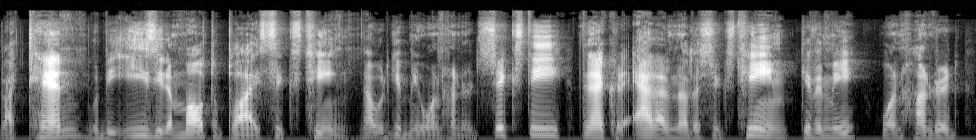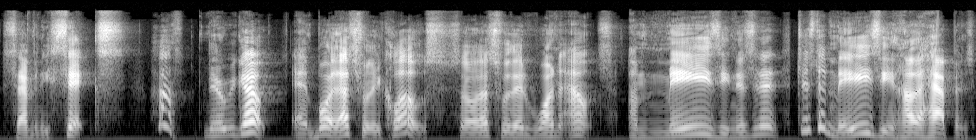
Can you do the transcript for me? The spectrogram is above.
Like 10 would be easy to multiply 16. That would give me 160. Then I could add on another 16, giving me 176. Huh, there we go. And boy, that's really close. So that's within one ounce. Amazing, isn't it? Just amazing how that happens.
